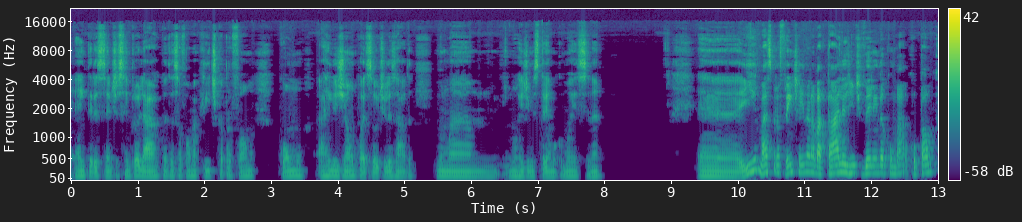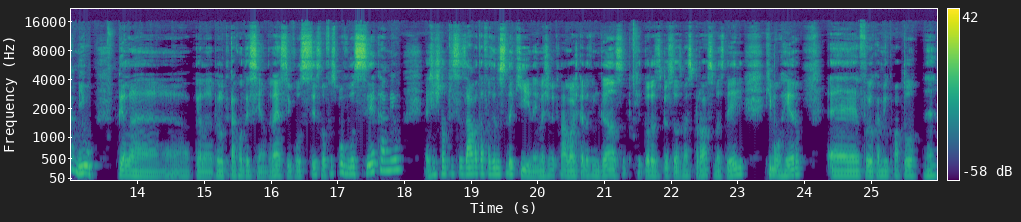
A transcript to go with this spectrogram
é interessante sempre olhar com essa forma crítica para a forma como a religião pode ser utilizada numa num regime extremo como esse, né? É, e mais pra frente, ainda na batalha, a gente vê ele ainda culpar o Camil pela, pela, pelo que tá acontecendo, né? Se você, se não fosse por você, Camil, a gente não precisava estar tá fazendo isso daqui, né? Imagina que na lógica da vingança, porque todas as pessoas mais próximas dele que morreram, é, foi o Camil que matou, né?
